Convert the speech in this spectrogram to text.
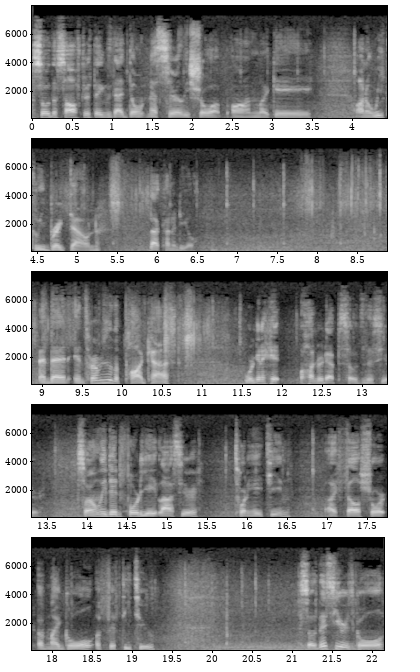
So the softer things that don't necessarily show up on like a on a weekly breakdown, that kind of deal. And then in terms of the podcast, we're going to hit 100 episodes this year. So I only did 48 last year, 2018. I fell short of my goal of 52. So this year's goal,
